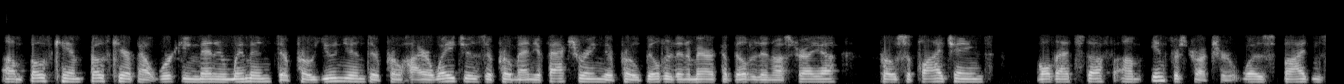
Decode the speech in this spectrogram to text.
Um, both can both care about working men and women. They're pro union. They're pro higher wages. They're pro manufacturing. They're pro build it in America, build it in Australia. Pro supply chains, all that stuff. Um, infrastructure was Biden's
